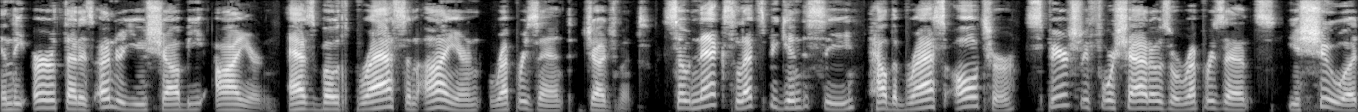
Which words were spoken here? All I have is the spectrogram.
and the earth that is under you shall be iron, as both brass and iron represent judgment. So next, let's begin to see how the brass altar spiritually foreshadows or represents Yeshua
